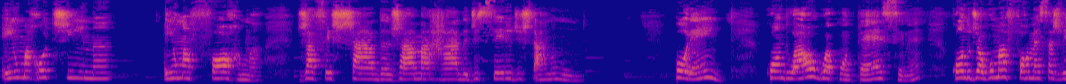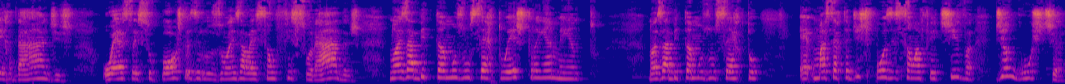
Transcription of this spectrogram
em uma rotina, em uma forma já fechada, já amarrada de ser e de estar no mundo. Porém, quando algo acontece, né? Quando de alguma forma essas verdades ou essas supostas ilusões elas são fissuradas, nós habitamos um certo estranhamento. Nós habitamos um certo é, uma certa disposição afetiva de angústia.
